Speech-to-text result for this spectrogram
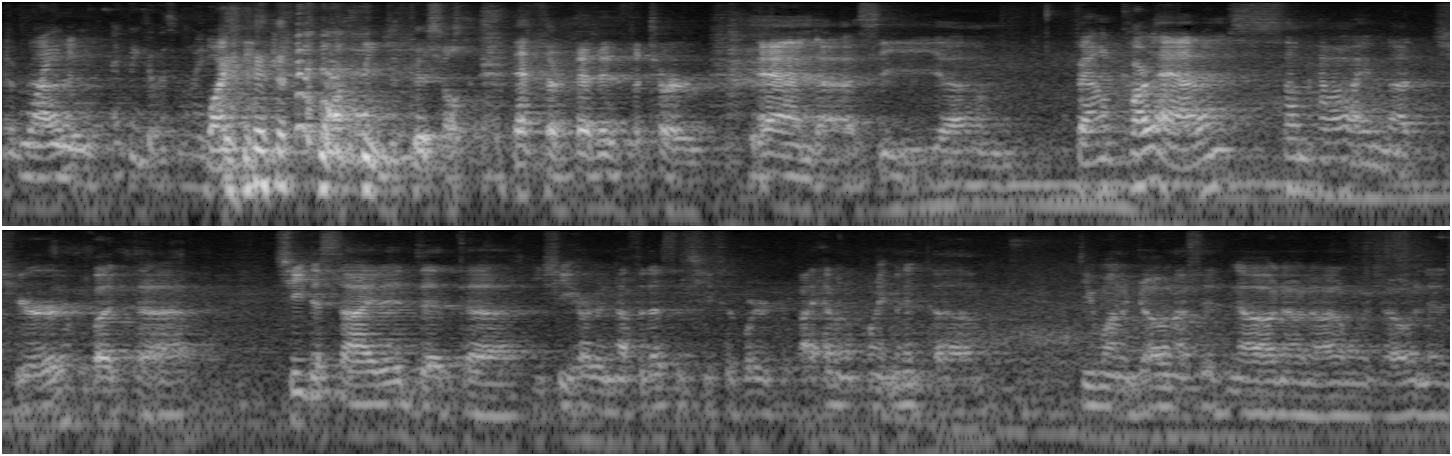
about Whining, it. I think it was whining. Whining, whining's official. That's the, that is the term. And uh, she um, found Karla Adams somehow. I'm not sure, but uh, she decided that uh, she heard enough of this, and she said, "We're I have an appointment. Um, do you want to go?" And I said, "No, no, no, I don't want to go." And then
